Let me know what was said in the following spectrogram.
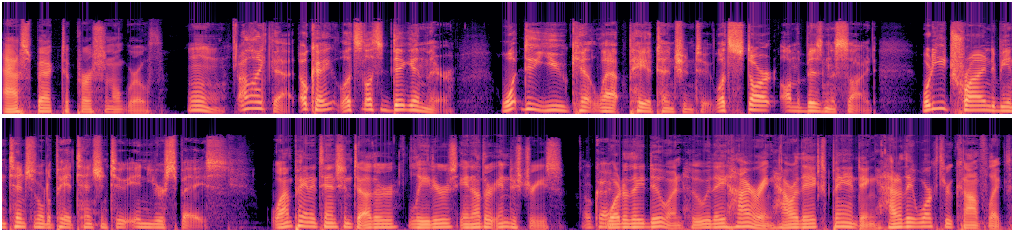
aspect to personal growth. Mm, I like that. Okay, let's let's dig in there. What do you, Kent Lapp, pay attention to? Let's start on the business side. What are you trying to be intentional to pay attention to in your space? Well, I'm paying attention to other leaders in other industries. Okay. What are they doing? Who are they hiring? How are they expanding? How do they work through conflict?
